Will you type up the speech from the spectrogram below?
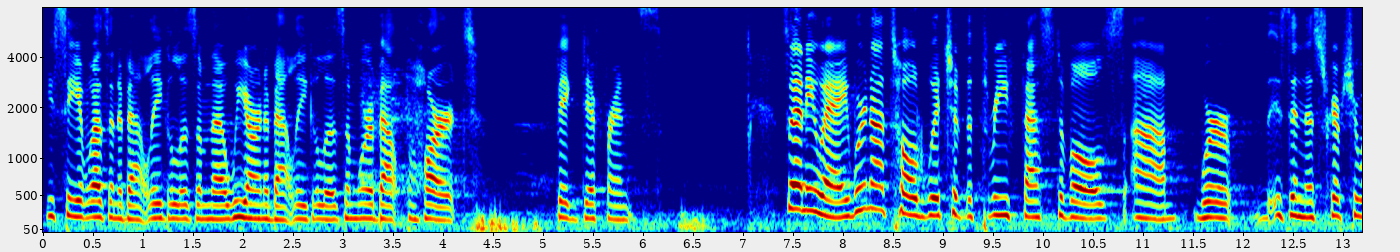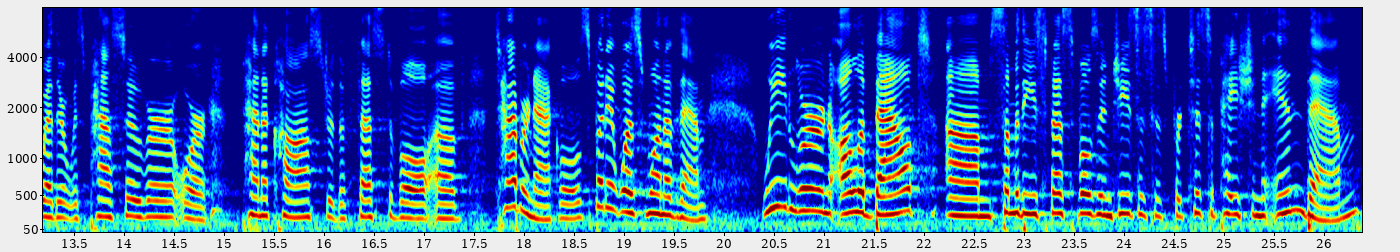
You see, it wasn't about legalism, though. We aren't about legalism, we're about the heart. Big difference. So, anyway, we're not told which of the three festivals um, were is in the scripture, whether it was Passover or Pentecost or the Festival of Tabernacles, but it was one of them. We learn all about um, some of these festivals and Jesus' participation in them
